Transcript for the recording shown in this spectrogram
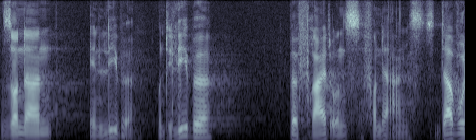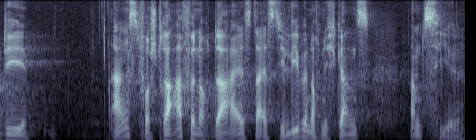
sondern in Liebe. Und die Liebe befreit uns von der Angst. Da, wo die Angst vor Strafe noch da ist, da ist die Liebe noch nicht ganz am Ziel.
